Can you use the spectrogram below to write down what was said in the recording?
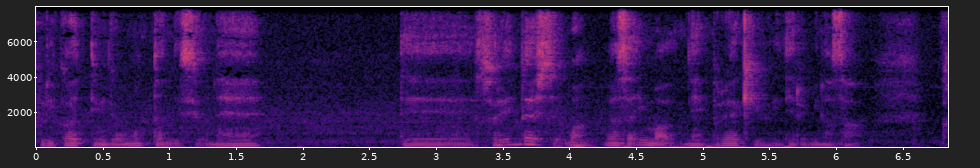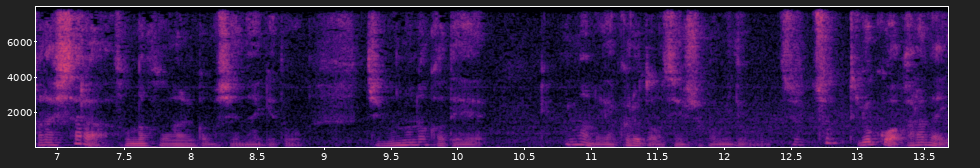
振り返ってみて思ったんですよね。でそれに対してまあ皆さん今ねプロ野球見てる皆さんからしたらそんなことになるかもしれないけど自分の中で今のヤクルトの選手が見てもちょちょっとよくわからない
